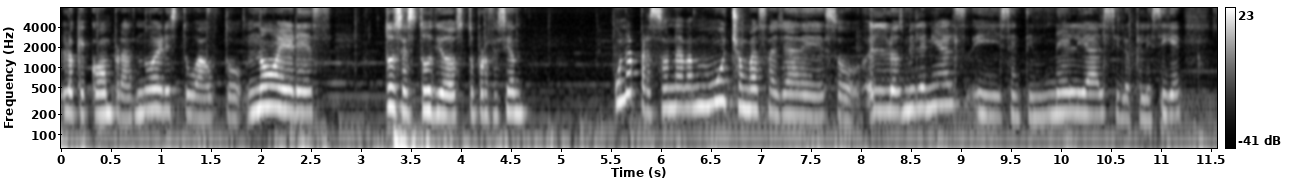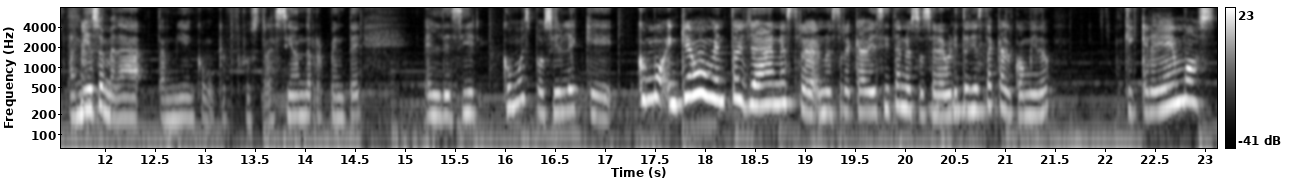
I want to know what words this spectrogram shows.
lo que compras, no eres tu auto, no eres tus estudios, tu profesión. Una persona va mucho más allá de eso. Los millennials y centennials y lo que le sigue, a mí eso me da también como que frustración de repente el decir, ¿cómo es posible que, cómo, en qué momento ya nuestra, nuestra cabecita, nuestro cerebrito ya está calcomido, que creemos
